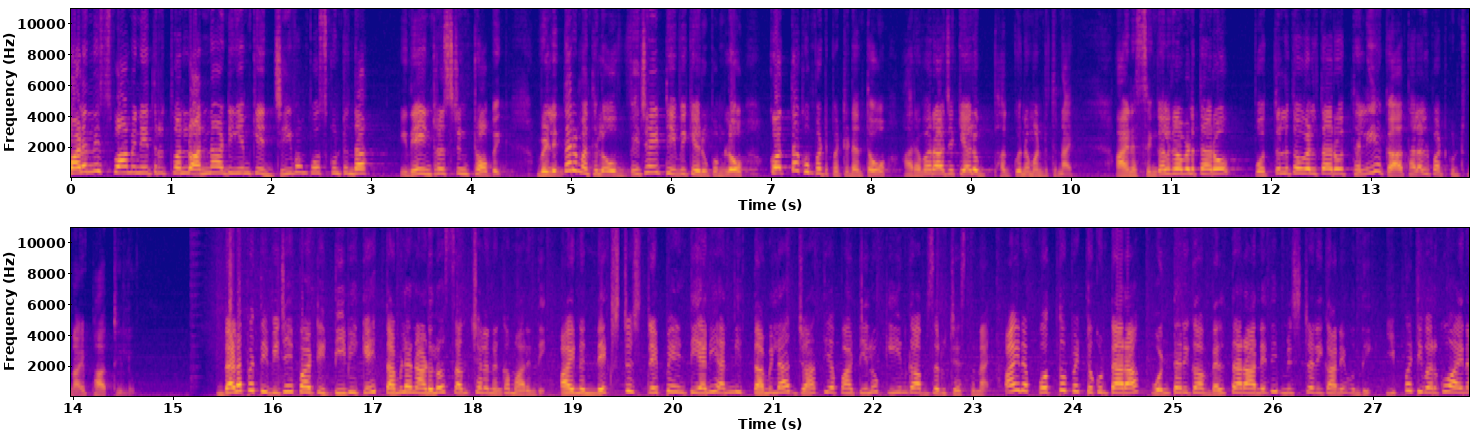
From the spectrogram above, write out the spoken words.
పళనిస్వామి నేతృత్వంలో అన్నా డిఎంకే జీవం పోసుకుంటుందా? ఇదే ఇంట్రెస్టింగ్ టాపిక్ వీళ్ళిద్దరి మధ్యలో విజయ్ టీవీకే రూపంలో కొత్త కుంపటి పెట్టడంతో అరవ రాజకీయాలు భగ్గున మండుతున్నాయి. ఆయన సింగల్గా వెళతారో పొత్తులతో వెళ్తారో తెలియక తలలు పట్టుకుంటున్నాయి పార్టీలు. దళపతి విజయ్ పార్టీ టీవీకే తమిళనాడులో సంచలనంగా మారింది. ఆయన నెక్స్ట్ స్టెప్ ఏంటి అని అన్ని తమిళ జాతీయ పార్టీలు కీన్గా అబ్జర్వ్ చేస్తున్నాయి. ఆయన పొత్తు పెట్టుకుంటారా ఒంటరిగా వెళ్తారా అనేది మిస్టరీగానే ఉంది. ఇప్పటి వరకు ఆయన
